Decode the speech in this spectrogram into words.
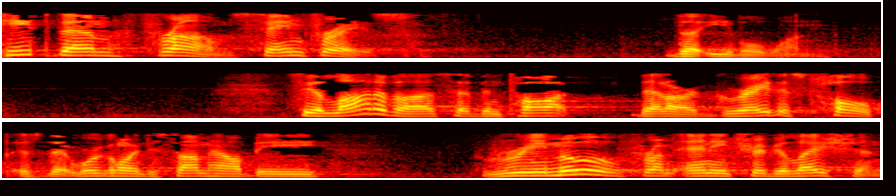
keep them from, same phrase, the evil one. See, a lot of us have been taught that our greatest hope is that we're going to somehow be removed from any tribulation.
